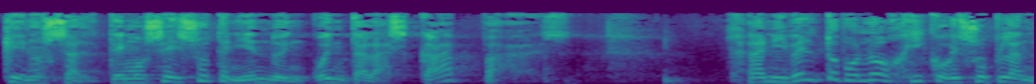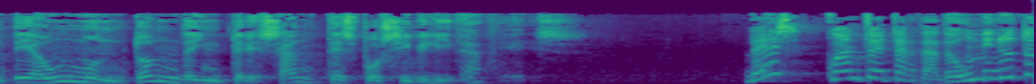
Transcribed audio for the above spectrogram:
que nos saltemos eso teniendo en cuenta las capas. A nivel topológico, eso plantea un montón de interesantes posibilidades. ¿Ves? ¿Cuánto he tardado? ¿Un minuto?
